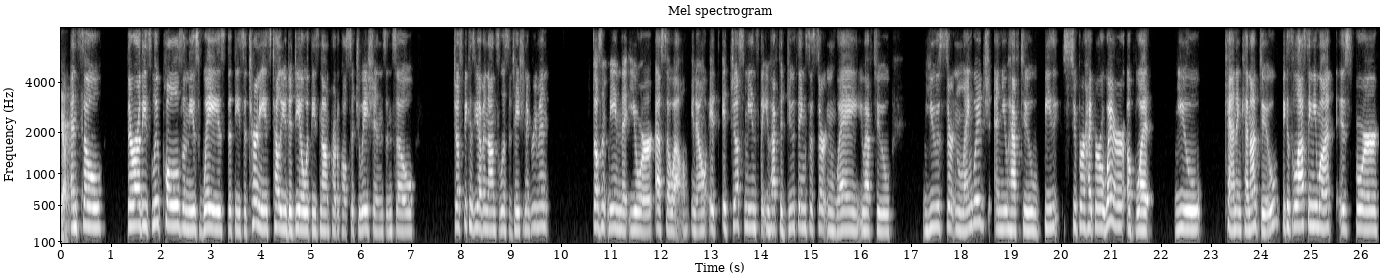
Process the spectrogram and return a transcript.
Yeah. And so there are these loopholes and these ways that these attorneys tell you to deal with these non-protocol situations. And so just because you have a non-solicitation agreement doesn't mean that you're SOL. You know, it it just means that you have to do things a certain way. You have to use certain language and you have to be super hyper aware of what you can and cannot do because the last thing you want is for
